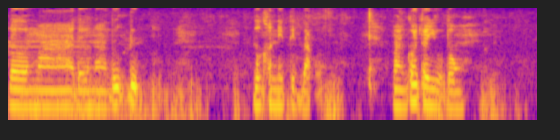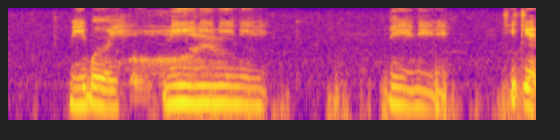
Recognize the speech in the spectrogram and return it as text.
เดินมาเดินมาดึกดึกรถคันนี้ติดบัก มันก็จะอยู่ตรง นี้เบย นี่นี่นี่นี่นี่นี่นี่ขี้เกียจ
